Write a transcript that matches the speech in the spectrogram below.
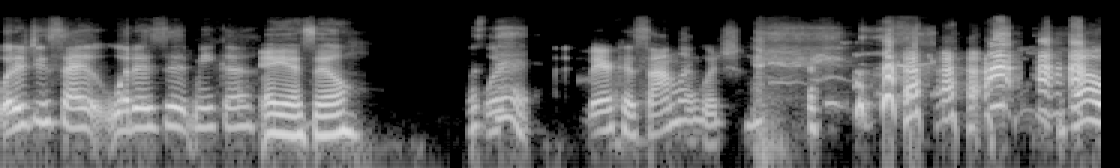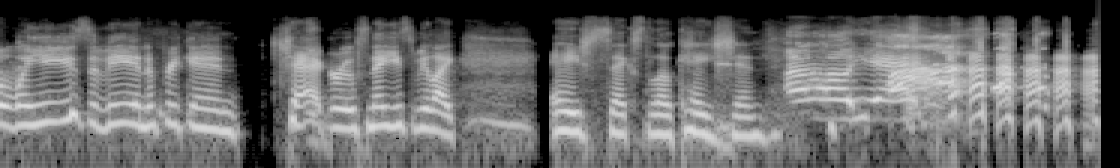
What did you say? What is it, Mika? ASL. what's what- that American Sign Language? no, when you used to be in the freaking chat groups, and they used to be like age, sex, location. Oh yeah.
